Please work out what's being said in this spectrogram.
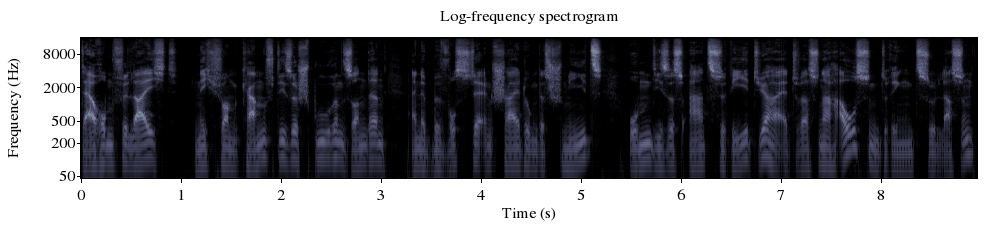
Darum vielleicht nicht vom Kampf diese Spuren, sondern eine bewusste Entscheidung des Schmieds, um dieses Azerit ja etwas nach außen dringen zu lassen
